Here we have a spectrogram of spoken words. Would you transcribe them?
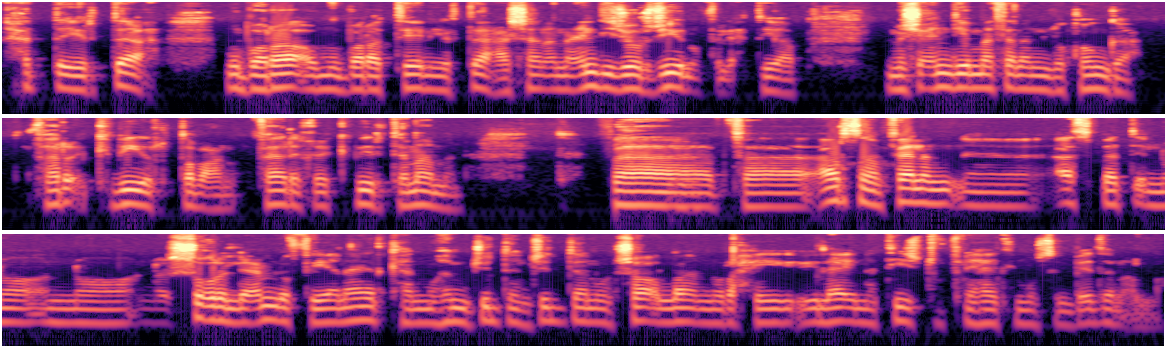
حتى يرتاح. مباراة أو مباراتين يرتاح عشان أنا عندي جورجينو في الاحتياط. مش عندي مثلا لوكونجا. فرق كبير طبعا فارق كبير تماما. ف... فارسنال فعلا آه، أثبت إنه إنه الشغل اللي عمله في يناير كان مهم جدا جدا وإن شاء الله إنه راح يلاقي نتيجته في نهاية الموسم بإذن الله.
